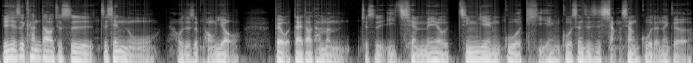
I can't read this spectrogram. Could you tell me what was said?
尤其是看到就是这些奴或者是朋友被我带到他们就是以前没有经验过、体验过，甚至是想象过的那个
